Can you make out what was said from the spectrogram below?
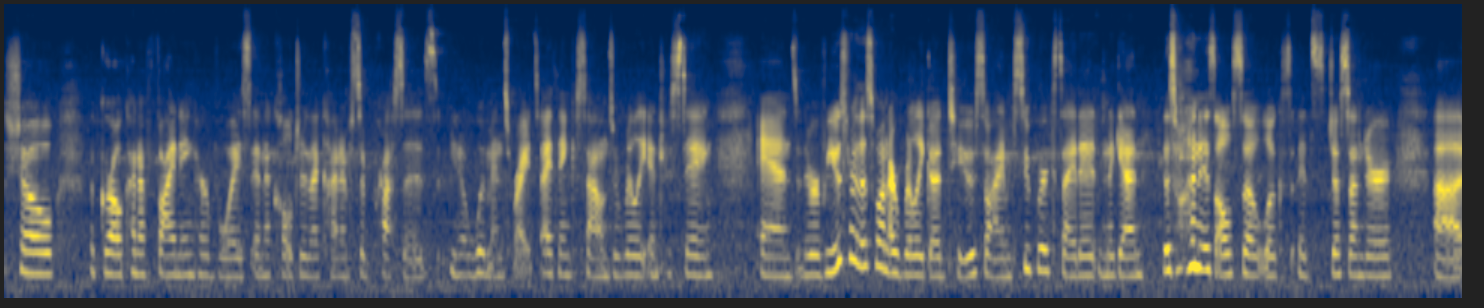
show a girl kind of finding her voice in a culture that kind of suppresses, you know, women's rights. I think sounds really interesting, and the reviews for this one are really good too, so I'm super excited. And again, this one is also looks, it's just under uh,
